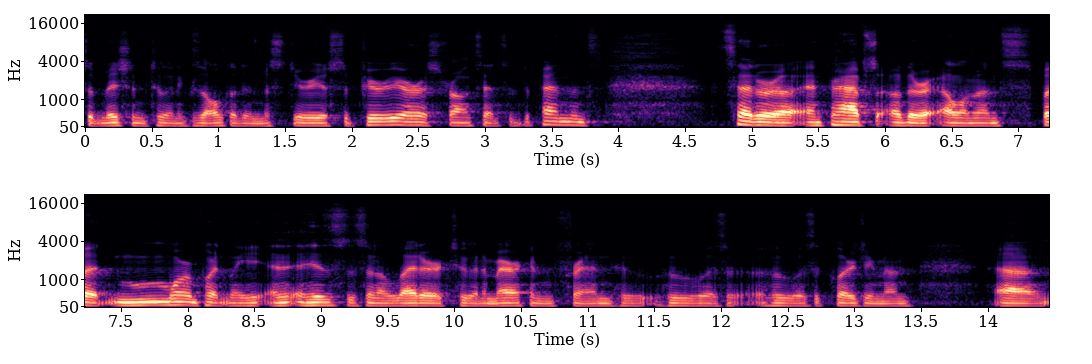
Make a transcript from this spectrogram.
submission to an exalted and mysterious superior, a strong sense of dependence, etc., and perhaps other elements. But more importantly, and his is in a letter to an American friend who, who, was, a, who was a clergyman. Um,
